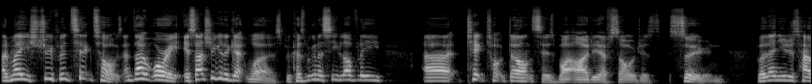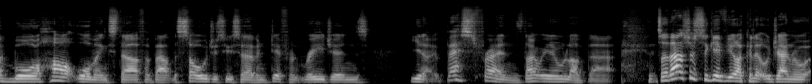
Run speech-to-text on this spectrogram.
and make stupid TikToks. And don't worry, it's actually going to get worse because we're going to see lovely uh, TikTok dances by IDF soldiers soon. But then you just have more heartwarming stuff about the soldiers who serve in different regions you know, best friends. Don't we all love that? so that's just to give you like a little general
